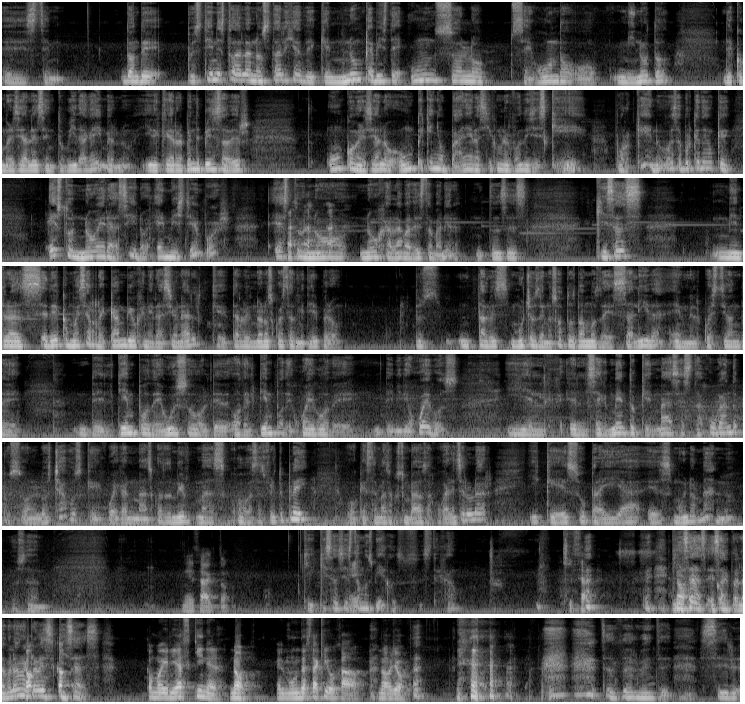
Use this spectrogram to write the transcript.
este, donde pues tienes toda la nostalgia de que nunca viste un solo segundo o minuto de comerciales en tu vida gamer, ¿no? Y de que de repente empieces a ver un comercial o un pequeño banner así como en el fondo y dices, ¿qué? ¿Por qué, no? O sea, ¿por qué tengo que...? Esto no era así, ¿no? En mis tiempos, esto no, no jalaba de esta manera. Entonces, quizás mientras se dé como ese recambio generacional, que tal vez no nos cuesta admitir, pero pues tal vez muchos de nosotros vamos de salida en el cuestión de, del tiempo de uso o, del tiempo de juego de, de videojuegos. Y el, el, segmento que más está jugando pues son los chavos que juegan más cosas, más cosas free to play o que están más acostumbrados a jugar en celular y que eso para ella es muy normal, ¿no? O sea, Exacto. quizás ya eh. estamos viejos, este How. Quizás. quizás, exacto. La palabra clave es quizás. Como diría Skinner, no, el mundo está equivocado, no yo. Totalmente.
